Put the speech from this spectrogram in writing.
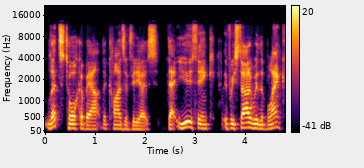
Let's talk about the kinds of videos that you think if we started with a blank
